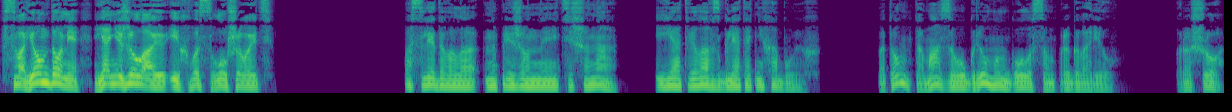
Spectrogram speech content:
В своем доме я не желаю их выслушивать. Последовала напряженная тишина, и я отвела взгляд от них обоих. Потом Томазо угрюмым голосом проговорил. «Хорошо,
